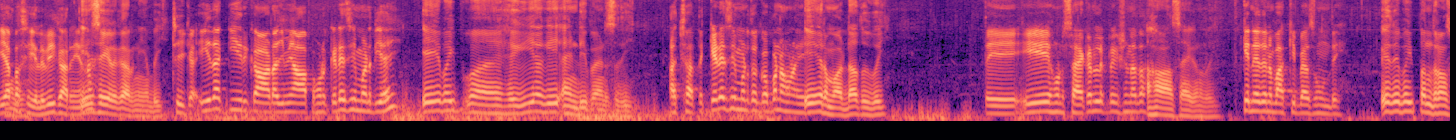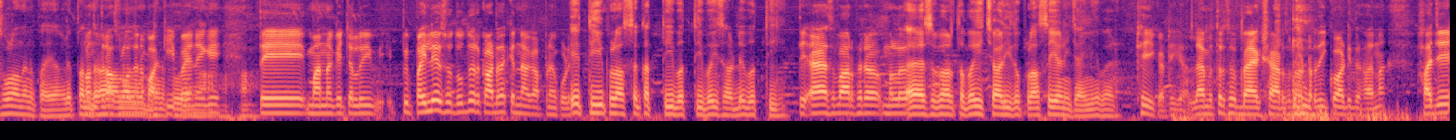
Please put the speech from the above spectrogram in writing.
ਇਹ ਆਪਾਂ ਸੇਲ ਵੀ ਕਰ ਰਹੇ ਹਾਂ ਇਹ ਨਾ। ਸੇਲ ਕਰਨੀ ਆ ਬਈ। ਠੀਕ ਹੈ ਇਹਦਾ ਕੀ ਰਿਕਾਰਡ ਆ ਜਿਵੇਂ ਆਪ ਹੁਣ ਕਿਹੜੇ ਸੀਮੈਂਟ ਦੀ ਆ ਇਹ? ਇਹ ਬਈ ਹੈਗੀ ਹੈਗੀ ਇੰਡੀਪੈਂਡੈਂਸ ਦੀ। ਅੱਛਾ ਤੇ ਕਿਹੜੇ ਸੀਮੈਂਟ ਤੋਂ ਗੱਭਣਾ ਹੁਣ ਇਹ? ਇਹ ਰਮਾਡਾ ਤੋਂ ਬਈ। ਤੇ ਇਹ ਹੁਣ ਸੈਕੰਡ ਇਲੈਕਟ੍ਰੀਸ਼ਨ ਦਾ ਹਾਂ ਸੈਕਿੰਡ ਬਈ। ਕਿੰਨੇ ਦਿਨ ਬਾਕੀ ਪੈਸੇ ਹੁੰਦੇ ਇਹਦੇ ਬਈ 15 16 ਦਿਨ ਪਏ ਆ ਹਲੇ 15 15 16 ਦਿਨ ਬਾਕੀ ਪਏ ਨੇਗੇ। ਤੇ ਮੰਨ ਕੇ ਚੱਲੋ ਵੀ ਵੀ ਪਹਿਲੇ ਸੋ ਦੁੱਧ ਰਿਕਾਰਡ ਦਾ ਕਿੰਨਾ ਕੁ ਆਪਣੇ ਕੋਲੇ? ਇਹ 30 ਪਲੱਸ 31 32 ਬਈ 32.5 ਤੇ ਇਸ ਵਾਰ ਫਿਰ ਮਤਲਬ ਇਸ ਵਾਰ ਤਾਂ ਬਈ 40 ਤੋਂ ਪਲੱਸ ਜਾਣੀ ਚਾਹੀਦੀ ਹੈ ਬੈਡ ਠੀਕ ਹੈ ਠੀਕ ਹੈ ਲੈ ਮਿੱਤਰ ਤੋਂ ਬੈਕ ਸਾਈਡ ਤੋਂ ਅੰਡਰ ਦੀ ਕੁਆਲਿਟੀ ਦਿਖਾ ਨਾ। ਹਜੇ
